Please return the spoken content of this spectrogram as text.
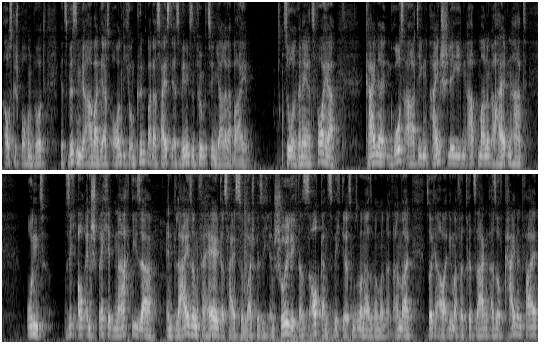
ausgesprochen wird. Jetzt wissen wir aber, der ist ordentlich unkündbar, das heißt, er ist wenigstens 15 Jahre dabei. So, und wenn er jetzt vorher keine großartigen einschlägigen Abmahnungen erhalten hat und sich auch entsprechend nach dieser Entgleisung verhält, das heißt zum Beispiel sich entschuldigt, das ist auch ganz wichtig, das muss man also, wenn man als Anwalt solche Arbeitnehmer vertritt, sagen, also auf keinen Fall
